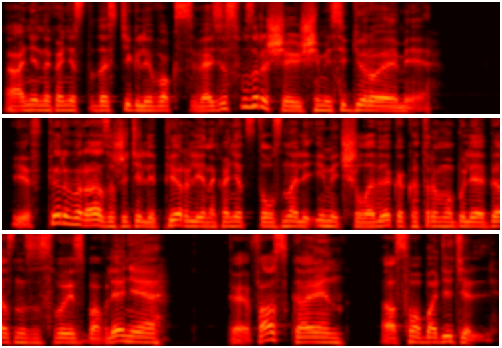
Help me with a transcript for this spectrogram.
они наконец-то достигли вокс-связи с возвращающимися героями. И в первый раз жители Перли наконец-то узнали имя человека, которому были обязаны за свое избавление — Кайфас Каин, Освободитель.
